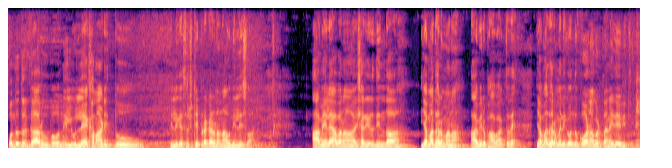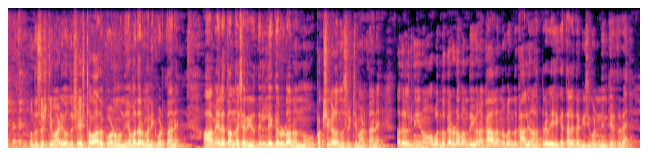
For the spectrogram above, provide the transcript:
ಒಂದು ದುರ್ಗಾ ರೂಪವನ್ನು ಇಲ್ಲಿ ಉಲ್ಲೇಖ ಮಾಡಿದ್ದು. ಇಲ್ಲಿಗೆ ಸೃಷ್ಟಿ ಪ್ರಕರಣ ನಾವು ನಿಲ್ಲಿಸುವ. ಆಮೇಲೆ ಅವನ ಶರೀರದಿಂದ ಯಮಧರ್ಮನ ಆವಿರ್ಭಾವ ಆಗ್ತದೆ. ಯಮಧರ್ಮನಿಗೆ ಒಂದು ಕೋಣ ಕೊಡ್ತಾನೆ, ಇದೇ ರೀತಿ. ಒಂದು ಸೃಷ್ಟಿ ಮಾಡಿ ಒಂದು ಶ್ರೇಷ್ಠವಾದ ಕೋಣವನ್ನು ಯಮಧರ್ಮನಿಗೆ ಕೊಡ್ತಾನೆ. ಆಮೇಲೆ ತನ್ನ ಶರೀರದಿಂದಲೇ ಗರುಡನನ್ನು, ಪಕ್ಷಿಗಳನ್ನು ಸೃಷ್ಟಿ ಮಾಡ್ತಾನೆ. ಅದರಲ್ಲಿ ನೀನು ಒಂದು ಗರುಡ ಬಂದು ಇವನ ಕಾಲನ್ನು ಬಂದು ಕಾಲಿನ ಹತ್ತಿರವೇ ಹೀಗೆ ತಲೆ ತಗ್ಗಿಸಿಕೊಂಡು ನಿಂತಿರ್ತದೆ.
